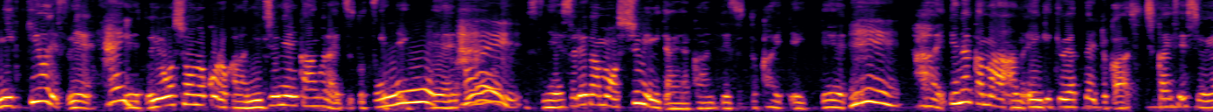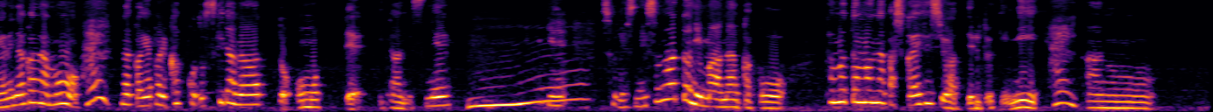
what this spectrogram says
日記をですね、はいえっ、と、幼少の頃から20年間ぐらいずっとつけていおて、ーはいですね、それがもう趣味みたいな感じでずっと書いていて、ええはい。で、なんかまあ、あの、演劇をやったりとか、司会接種をやりながらも、はい。なんかやっぱり書くこと好きだなと思っていたんですね。うーん。でそうですね。その後にまあなんかこう、たまたまなんか司会接種をやってる時に、はい。あの、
